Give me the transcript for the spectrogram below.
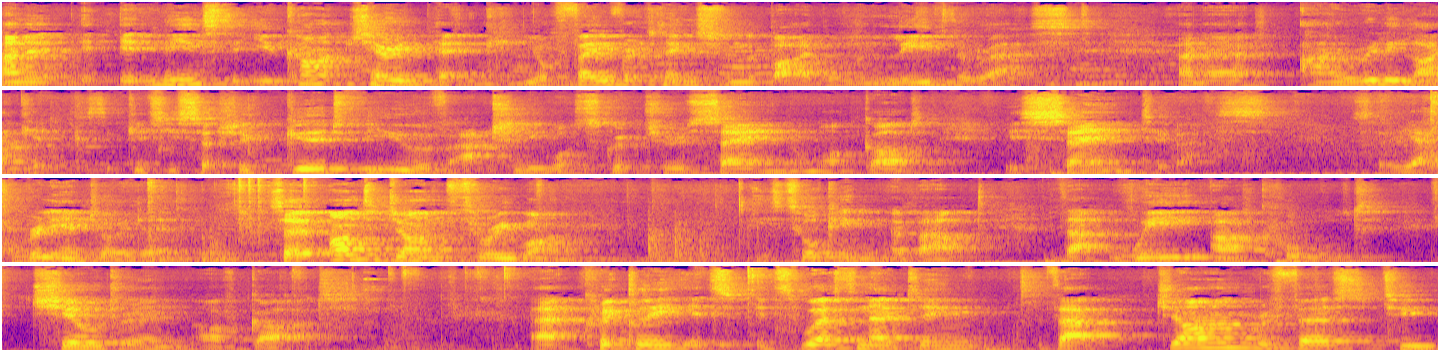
And it, it, it means that you can't cherry pick your favourite things from the Bible and leave the rest. And uh, I really like it because it gives you such a good view of actually what Scripture is saying and what God is saying to us. So, yeah, I really enjoyed it. So, on to John 3 1. He's talking about that we are called children of God. Uh, quickly, it's, it's worth noting that John refers to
